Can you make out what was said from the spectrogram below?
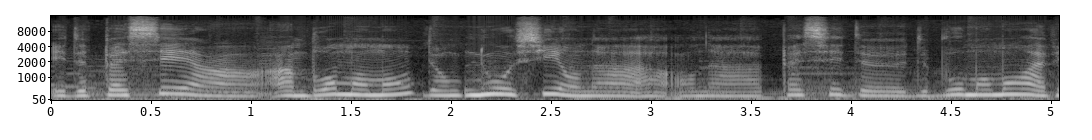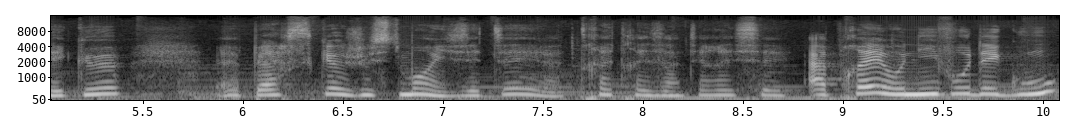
et de passer un, bon moment. Donc nous aussi, on a, passé de, beaux moments avec eux euh, parce que justement, ils étaient très très intéressés. Après, au niveau des goûts,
